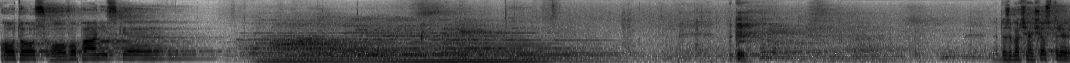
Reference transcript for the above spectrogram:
Oto słowo Pańskie. Drodzy bracia i siostry,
